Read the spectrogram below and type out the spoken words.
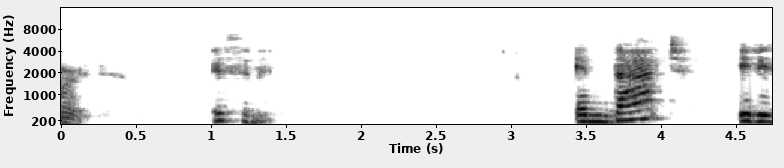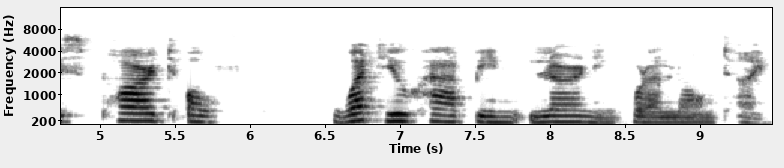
birth isn't it And that it is part of what you have been learning for a long time.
